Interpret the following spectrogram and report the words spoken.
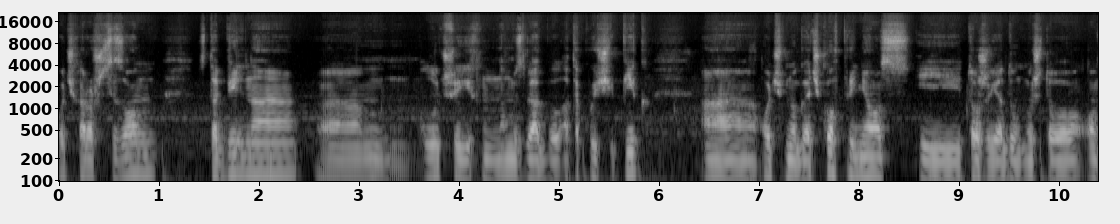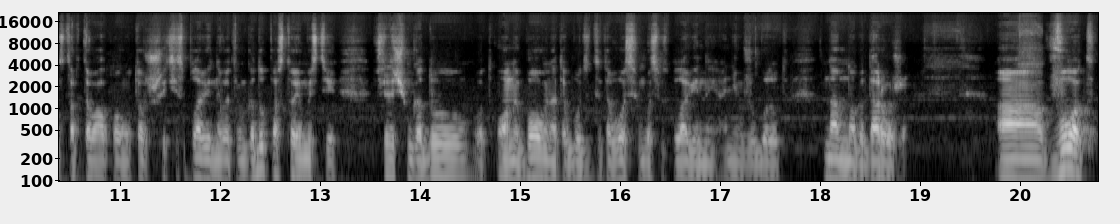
Очень хороший сезон, стабильно. эм, Лучший их, на мой взгляд, был атакующий пик. А, Очень много очков принес. И тоже я думаю, что он стартовал, по-моему, тоже 6,5 в этом году по стоимости. В следующем году вот он и Боуэн это будет это 8-8,5. Они уже будут намного дороже. А, Вот.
